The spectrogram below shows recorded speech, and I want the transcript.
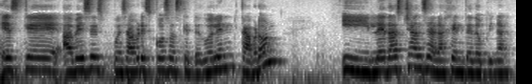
es que a veces pues abres cosas que te duelen, cabrón, y le das chance a la gente de opinar.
